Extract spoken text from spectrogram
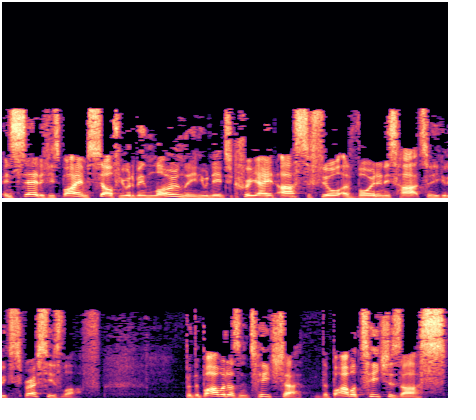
Instead, if He's by Himself, He would have been lonely. He would need to create us to fill a void in His heart so He could express His love. But the Bible doesn't teach that. The Bible teaches us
